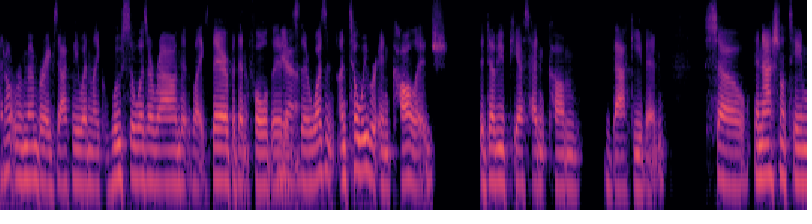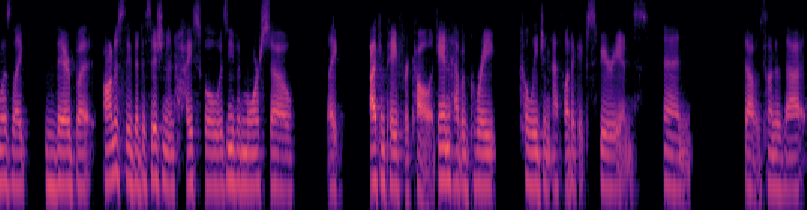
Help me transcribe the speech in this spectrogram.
I don't remember exactly when like WUSA was around. It was like there, but then it folded. Yeah. And so there wasn't until we were in college, the WPS hadn't come back even. So the national team was like there, but honestly, the decision in high school was even more so like I can pay for college and have a great collegiate athletic experience. And that was kind of that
